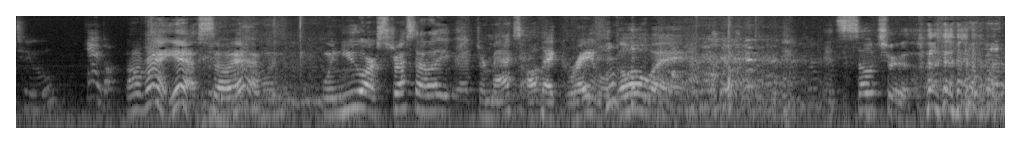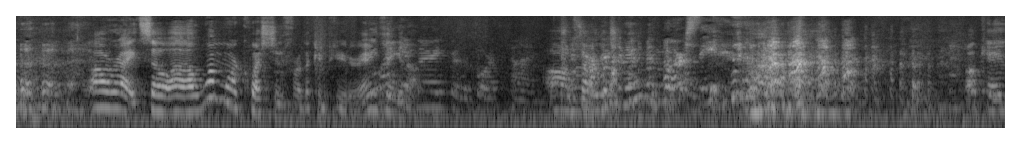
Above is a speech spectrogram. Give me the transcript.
to handle. All right, yeah. So yeah, when when you are stressed out at your max, all that gray will go away. It's so true. all right. So uh, one more question for the computer. Anything at all? Oh, I'm sorry. What's your name? Marcy. okay,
